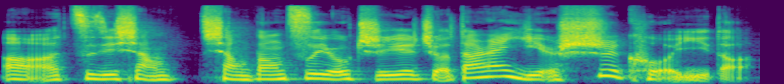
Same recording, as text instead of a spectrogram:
呃自己想想当自由职业者，当然也是可以的。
